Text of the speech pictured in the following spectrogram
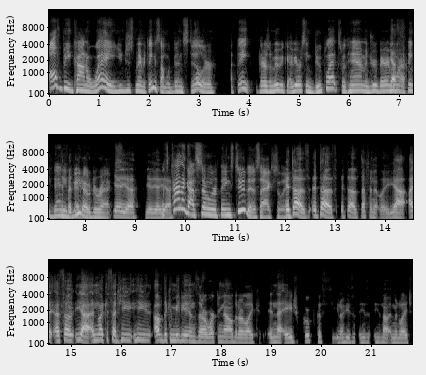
offbeat kind of way, you just made me think of something with Ben Stiller. I think there's a movie. Have you ever seen Duplex with him and Drew Barrymore? I think Danny Yes, did. DeVito directs. Yeah yeah yeah yeah yeah. It's kind of got similar things to this, actually. It does. It does. It does. Definitely. Yeah. I, I so yeah, and like I said, he he of the comedians that are working now that are like in that age group because you know he's he's he's not in middle age.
